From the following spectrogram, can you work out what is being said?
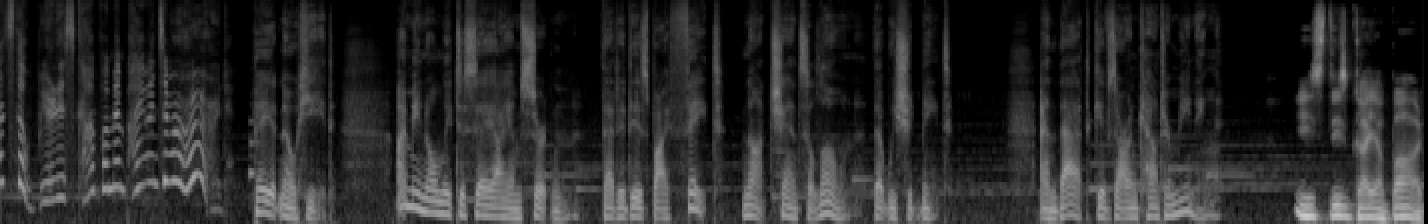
That's the weirdest compliment Paimon's ever heard. Pay it no heed. I mean only to say I am certain that it is by fate, not chance alone, that we should meet. And that gives our encounter meaning. Is this guy a bard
